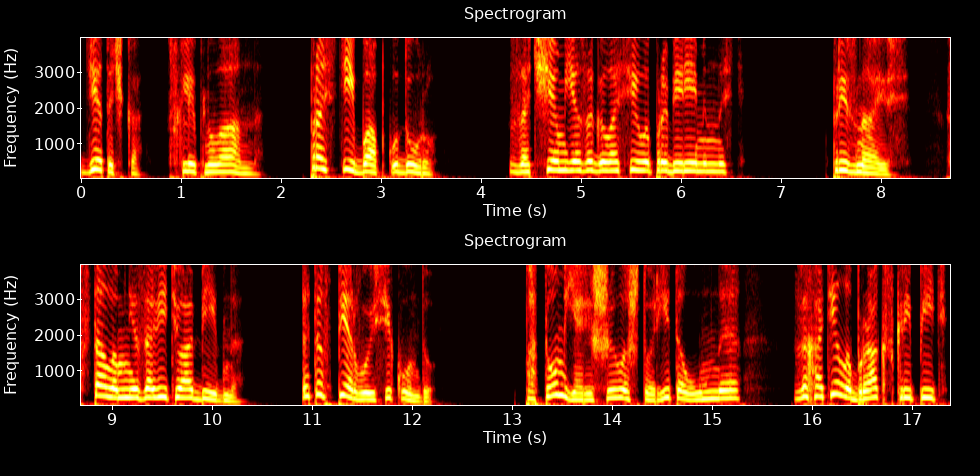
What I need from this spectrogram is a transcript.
«Деточка», — всхлипнула Анна, Прости бабку-дуру. Зачем я заголосила про беременность? Признаюсь, стало мне за Витю обидно. Это в первую секунду. Потом я решила, что Рита умная, захотела брак скрепить,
